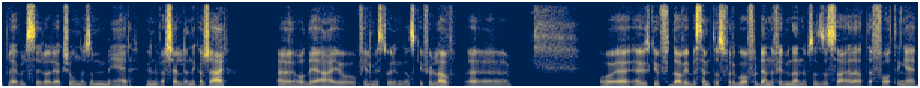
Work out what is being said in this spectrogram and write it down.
opplevelser og reaksjoner som mer universelle enn de kanskje er. Uh, og det er jo filmhistorien ganske full av. Uh, og jeg, husker Da vi bestemte oss for å gå for denne filmen, denne episoden, så sa jeg at det er få ting jeg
